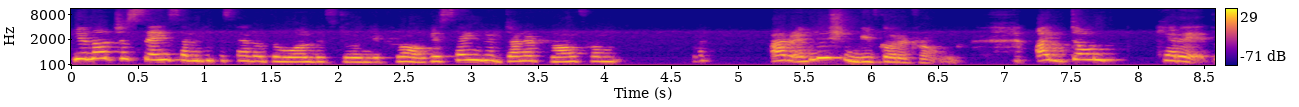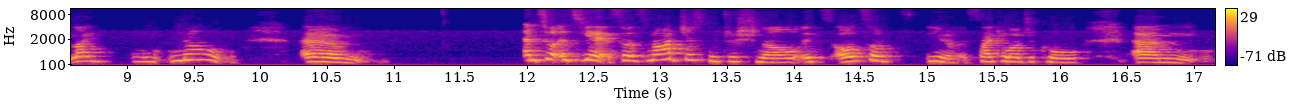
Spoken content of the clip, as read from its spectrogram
you're not just saying seventy percent of the world is doing it wrong. You're saying we've done it wrong from our evolution. We've got it wrong. I don't get it. Like, no. Um, and so it's yeah, so it's not just nutritional, it's also, you know, psychological. Um,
